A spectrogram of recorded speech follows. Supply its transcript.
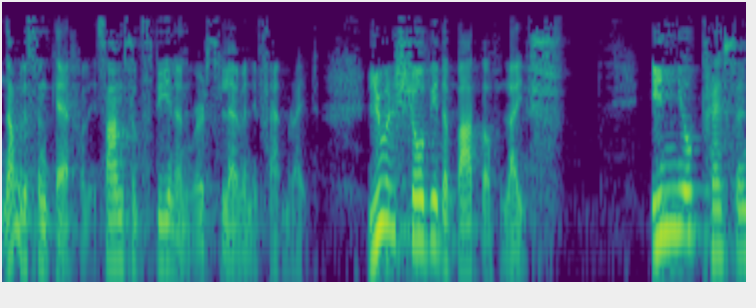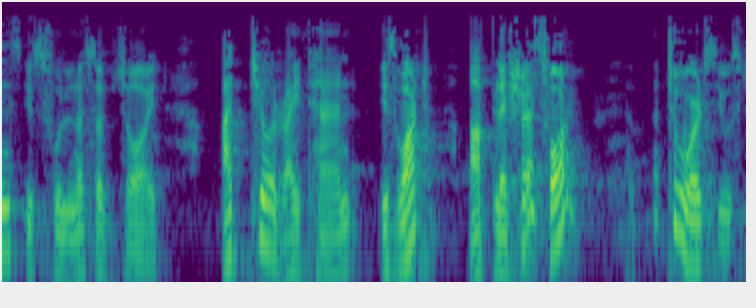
Now listen carefully. Psalm 16 and verse 11 if I'm right. You will show me the path of life. In your presence is fullness of joy. At your right hand is what? Our pleasures for two words used.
